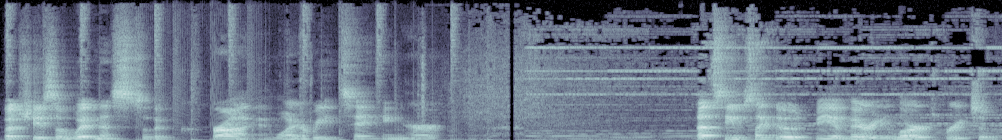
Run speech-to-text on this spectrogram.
But she's a witness to the crime. Why are we taking her? That seems like it would be a very large breach of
